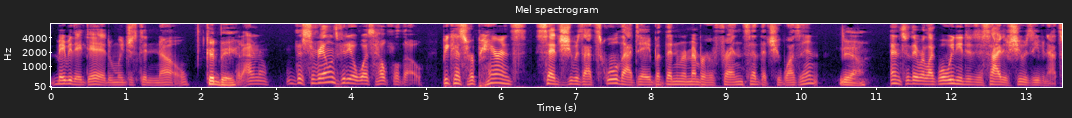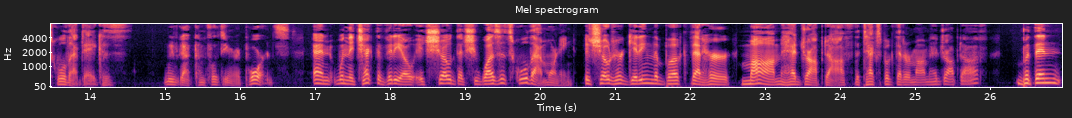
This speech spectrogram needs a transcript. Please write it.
maybe they did and we just didn't know. Could be. But I don't know. The surveillance video was helpful though, because her parents said she was at school that day, but then remember her friend said that she wasn't. Yeah. And so they were like, well, we need to decide if she was even at school that day because we've got conflicting reports. And when they checked the video, it showed that she was at school that morning. It showed her getting the book that her mom had dropped off, the textbook that her mom had dropped off. But then,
